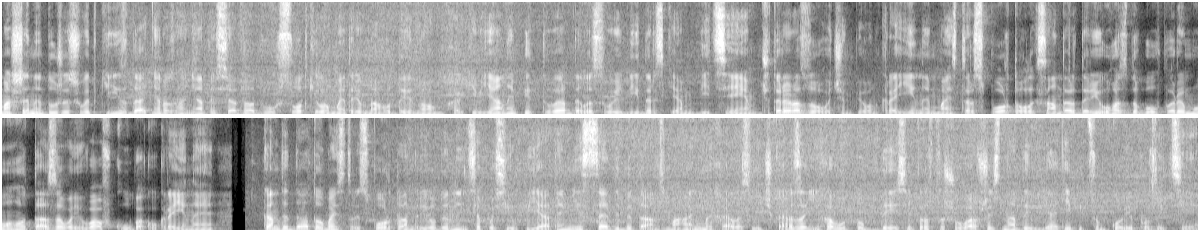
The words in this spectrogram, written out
Машини дуже швидкі, здатні розганятися до 200 км на годину. Харків'яни підтвердили свої лідерські амбіції. Чотириразовий чемпіон країни, майстер спорту Олександр Дерюга здобув перемогу та завоював Кубок України. Кандидат у майстри спорту Андрій Одиниця посів п'яте місце. Дебютант змагань Михайло Свічкар заїхав у топ-10, розташувавшись на дев'ятій підсумковій позиції.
